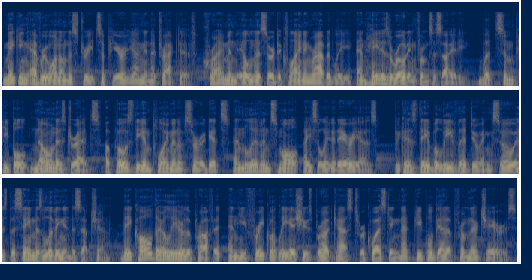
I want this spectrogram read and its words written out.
making everyone on the streets appear young and attractive. Crime and illness are declining rapidly and hate is eroding from society. But some people, known as dreads, oppose the employment of surrogates and live in small, isolated areas because they believe that doing so is the same as living in deception. They call their leader the prophet and he frequently issues broadcasts requesting that people get up from their chairs.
